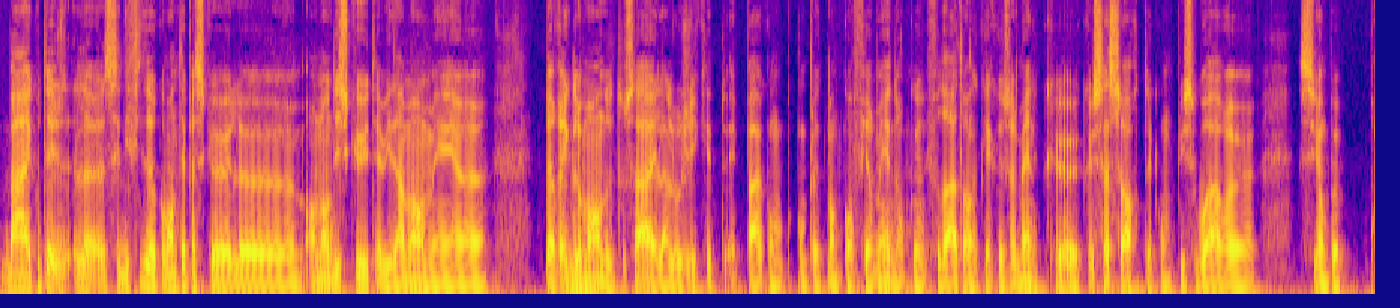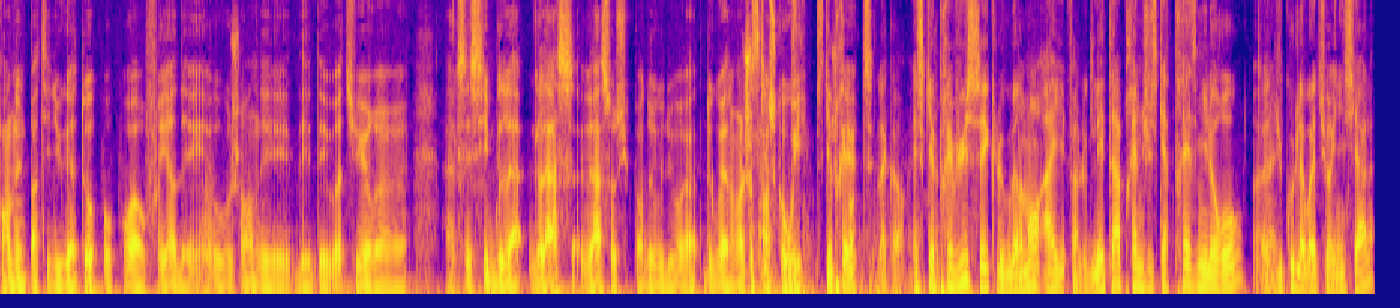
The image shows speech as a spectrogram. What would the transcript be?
Ben, écoutez, c'est difficile de commenter parce que le, on en discute évidemment, mais euh, le règlement de tout ça et la logique est, est pas com complètement confirmée. Donc, il faudra attendre quelques semaines que, que ça sorte et qu'on puisse voir euh, si on peut prendre une partie du gâteau pour pouvoir offrir des, aux gens des, des, des voitures euh, accessibles grâce, grâce au support du, gouvernement. Je ce pense que oui. Ce qui est prévu, d'accord. Et ce qui est prévu, c'est que le gouvernement aille, enfin, l'État prenne jusqu'à 13 000 euros euh, ouais. du coût de la voiture initiale.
